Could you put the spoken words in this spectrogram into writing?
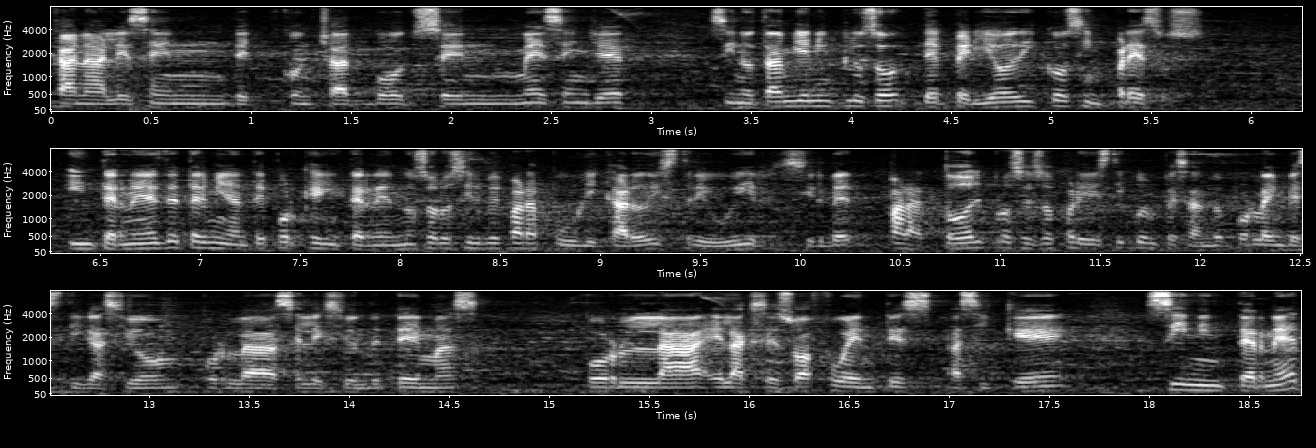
canales con chatbots en Messenger, sino también incluso de periódicos impresos. Internet es determinante porque Internet no solo sirve para publicar o distribuir, sirve para todo el proceso periodístico, empezando por la investigación, por la selección de temas, por el acceso a fuentes. Así que sin Internet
